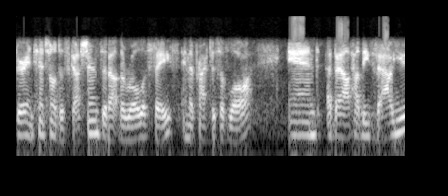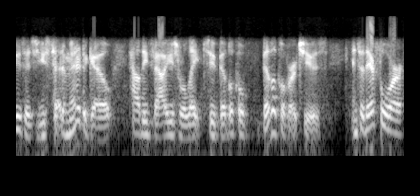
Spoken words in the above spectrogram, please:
very intentional discussions about the role of faith in the practice of law and about how these values, as you said a minute ago, how these values relate to biblical biblical virtues. And so therefore,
